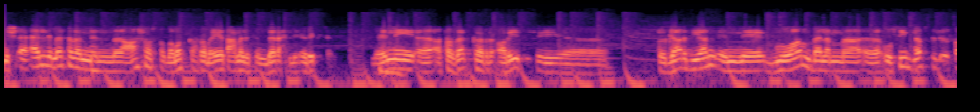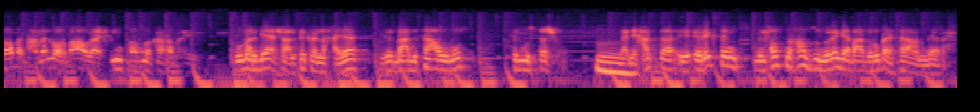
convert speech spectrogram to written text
مش أقل مثلا من 10 صدمات كهربائية اتعملت إمبارح لاريكسن لأني آه، أتذكر قريت في آه، في جارديان إن موامبا لما أصيب نفس الإصابة اتعمل له 24 صدمة كهربائية. وما رجعش على فكرة للحياة غير بعد ساعة ونص في المستشفى. مم. يعني حتى اريكسن من حسن حظه إنه رجع بعد ربع ساعة امبارح.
